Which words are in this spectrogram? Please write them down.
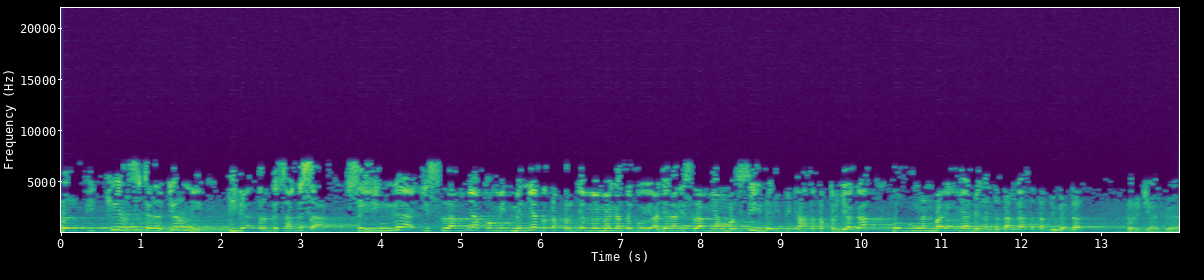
berpikir secara jernih, tidak tergesa-gesa, sehingga Islamnya, komitmennya tetap terjaga, memegang teguh ajaran Islam yang bersih dari bid'ah tetap terjaga, hubungan baiknya dengan tetangga tetap juga ter terjaga.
